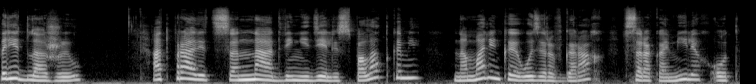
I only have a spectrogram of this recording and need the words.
предложил отправиться на две недели с палатками на маленькое озеро в горах в 40 милях от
